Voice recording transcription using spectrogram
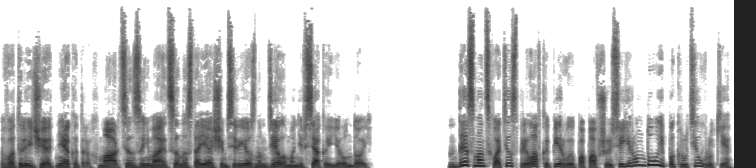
В отличие от некоторых, Мартин занимается настоящим серьезным делом, а не всякой ерундой. Десмонд схватил с прилавка первую попавшуюся ерунду и покрутил в руке.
